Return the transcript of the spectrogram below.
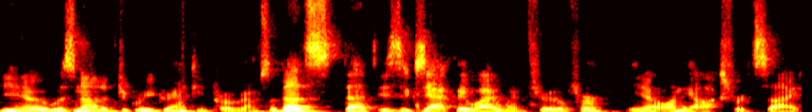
you know, it was not a degree granting program. So that's that is exactly why I went through for you know on the Oxford side.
